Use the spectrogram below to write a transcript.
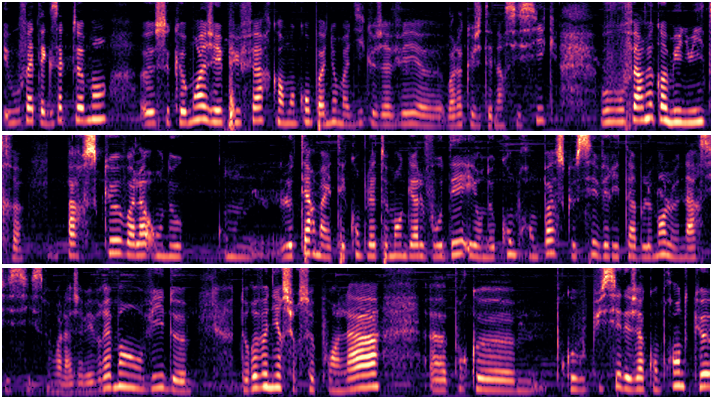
et vous faites exactement euh, ce que moi j'ai pu faire quand mon compagnon m'a dit que j'avais, euh, voilà, que j'étais narcissique. Vous vous fermez comme une huître parce que voilà, on le terme a été complètement galvaudé et on ne comprend pas ce que c'est véritablement le narcissisme. Voilà, j'avais vraiment envie de, revenir sur ce point-là euh, pour, que, pour que vous puissiez déjà comprendre que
